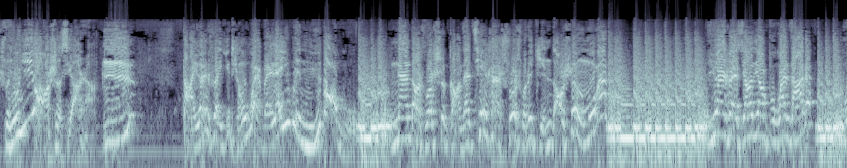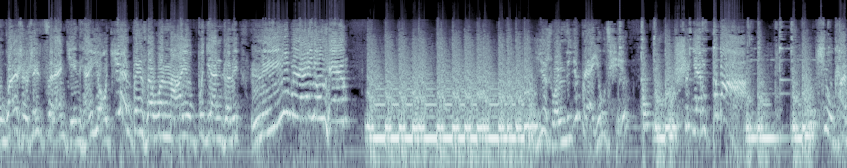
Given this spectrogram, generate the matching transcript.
说有要事相商。嗯。大元帅一听，外边来一位女道姑，难道说是刚才秦汉所说的金刀圣母吗？元帅想想，不管咋的，不管是谁，自然今天要见本帅，我哪有不见之理？里边有请。一说里边有请，时间不大，就看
